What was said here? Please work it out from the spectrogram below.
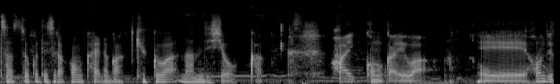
早速ですが今回の楽曲は何でしょうか？はい、今回は、えー本日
